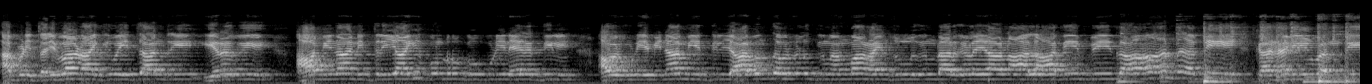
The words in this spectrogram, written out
அப்படி தரிபாடாக்கி வைத்த அன்று இரவு ஆமினா நித்திரையாகி கொண்டிருக்கக்கூடிய நேரத்தில் அவர்களுடைய மினாமியத்தில் யார் வந்து அவர்களுக்கு நன்மாராயம் சொல்லுகின்றார்களே? ஆனால் ஆதிபிதான் நபி கனவில் வந்து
